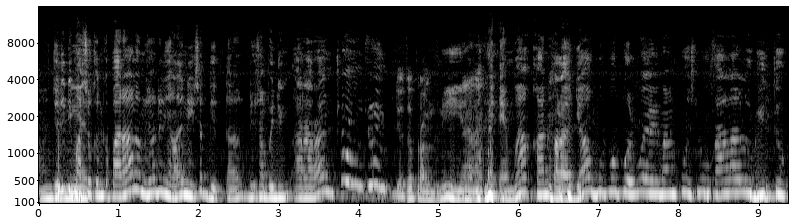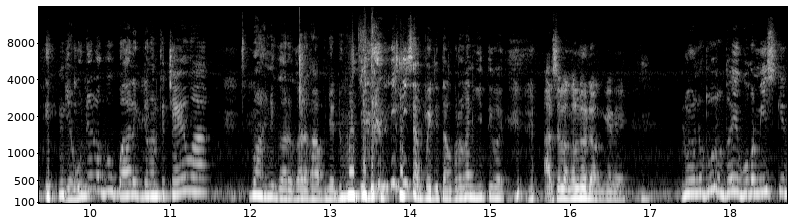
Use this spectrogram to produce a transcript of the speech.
Anjir, Jadi niat. dimasukin ke paralon misalnya dia nyalain nih, set di, di sampai di arah-arahan, jatuh perang dunia tembakan kalau jauh gue bobol, weh mampus lu kalah lu gitu. Ya udahlah gue balik dengan kecewa. wah ini gara-gara gak punya duit sampai di tongkrongan gitu wah Harusnya lo ngeluh dong gini. Lu anak lu orang kaya, gue kan miskin.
